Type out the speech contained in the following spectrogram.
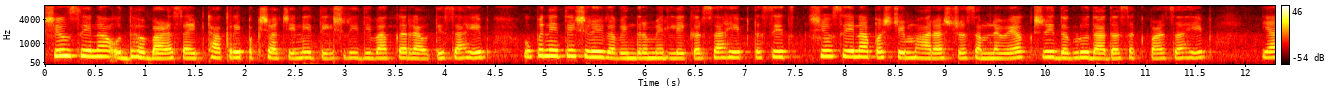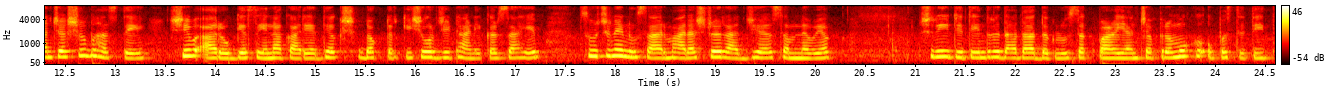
शिवसेना उद्धव बाळासाहेब ठाकरे पक्षाचे नेते श्री दिवाकर रावते साहेब उपनेते श्री रवींद्र मिरलेकर साहेब तसेच शिवसेना पश्चिम महाराष्ट्र समन्वयक श्री दगडू दादा सकपाळ साहेब. यांच्या शुभ हस्ते शिव आरोग्य सेना कार्याध्यक्ष डॉक्टर किशोरजी ठाणेकर साहेब सूचनेनुसार महाराष्ट्र राज्य समन्वयक श्री जितेंद्र दादा दगडू सकपाळ यांच्या प्रमुख उपस्थितीत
